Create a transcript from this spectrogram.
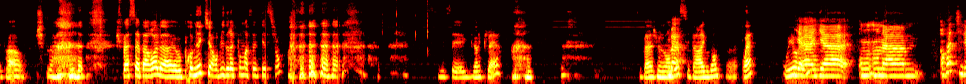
je, sais pas, je, passe la parole au premier qui a envie de répondre à cette question. si c'est bien clair. Pas, je me demandais bah, si par exemple, euh, ouais. Oui, il y a, on, on a en fait, il,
